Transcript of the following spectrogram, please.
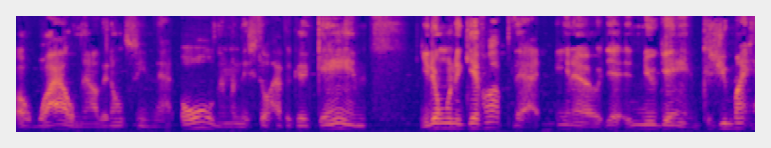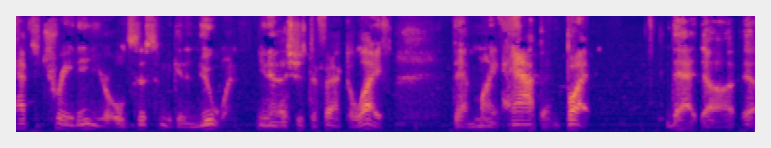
a while now, they don't seem that old. And when they still have a good game, you don't want to give up that you know new game because you might have to trade in your old system to get a new one. You know that's just a fact of life. That might happen, but that uh, uh,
